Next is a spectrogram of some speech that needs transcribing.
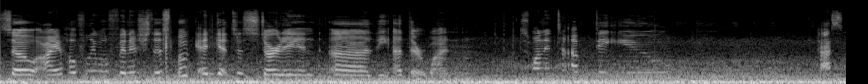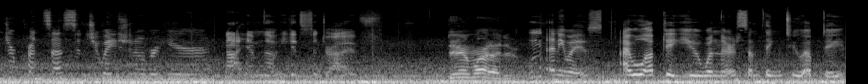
so I hopefully will finish this book and get to starting uh, the other one. Just wanted to update you. Passenger princess situation over here. Not him though, he gets to drive. Damn right I do. Anyways, I will update you when there's something to update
